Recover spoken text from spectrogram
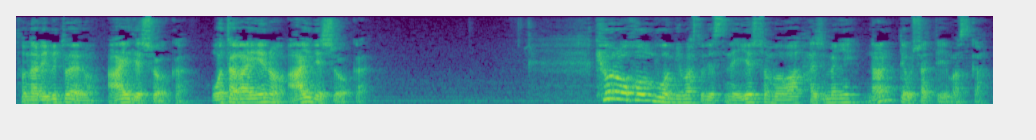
隣人への愛でしょうか？お互いへの愛でしょうか？今日の本文を見ますとですね、イエス様は初めに何ておっしゃっていますか？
